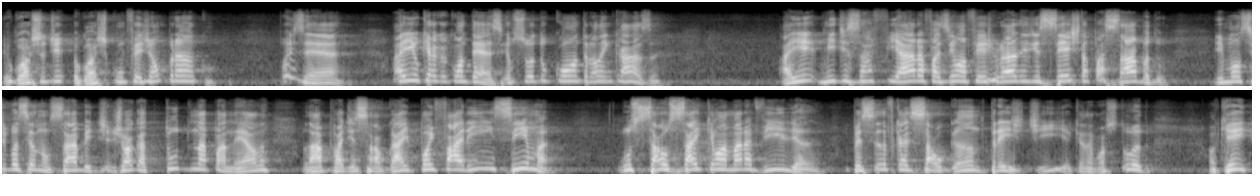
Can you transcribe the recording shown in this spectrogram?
eu gosto, de, eu gosto com feijão branco. Pois é. Aí o que, é que acontece? Eu sou do contra lá em casa. Aí me desafiaram a fazer uma feijoada de sexta para sábado. Irmão, se você não sabe, joga tudo na panela, lá para dessalgar, e põe farinha em cima. O sal sai que é uma maravilha. Não precisa ficar salgando três dias, aquele negócio todo. Ok?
